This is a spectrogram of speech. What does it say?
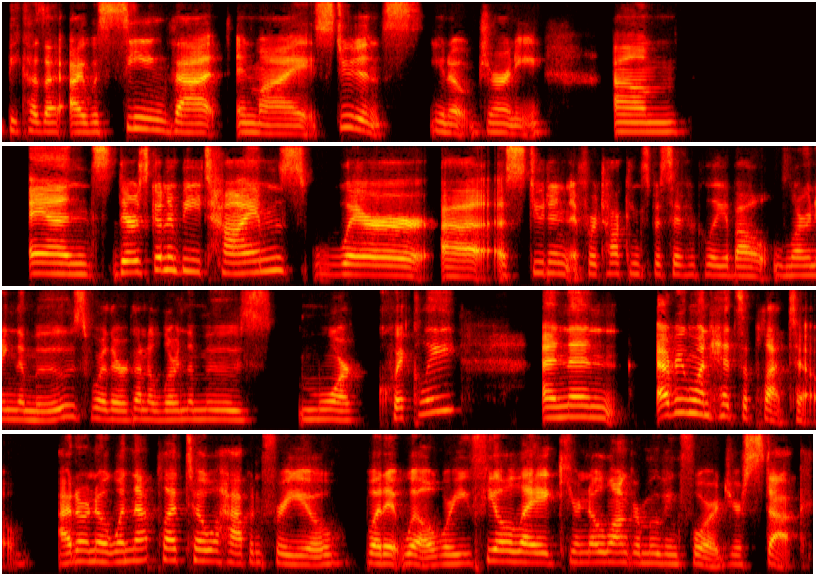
because I, I, was seeing that in my students you know journey. Um, and there's going to be times where uh, a student if we're talking specifically about learning the moves where they're going to learn the moves more quickly and then everyone hits a plateau. I don't know when that plateau will happen for you, but it will, where you feel like you're no longer moving forward, you're stuck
